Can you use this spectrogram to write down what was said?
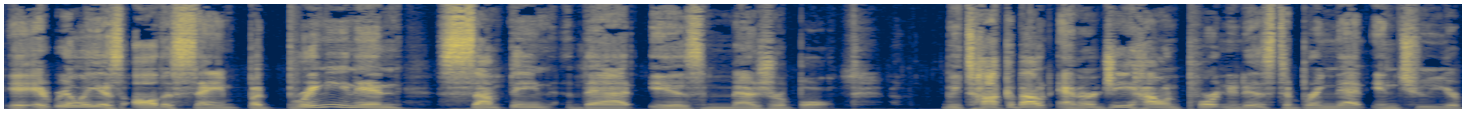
It, it really is all the same, but bringing in something that is measurable we talk about energy, how important it is to bring that into your,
